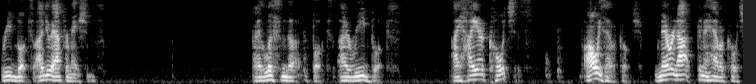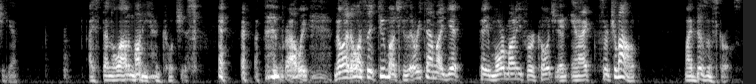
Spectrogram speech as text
Read books. I do affirmations. I listen to books. I read books. I hire coaches. Always have a coach. Never not going to have a coach again. I spend a lot of money on coaches. Probably. No, I don't want to say too much because every time I get paid more money for a coach and, and I search them out, my business grows.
